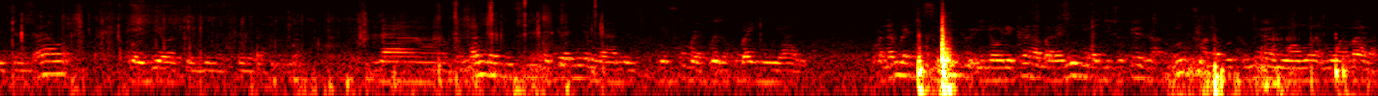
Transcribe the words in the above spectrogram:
mitandao kuwaibia watu wengine fedha na namna jinsi ilivyokuwa nyie mna mifumo ya kuweza kubaini hali, kwa namna jinsi hivyo inaonekana mara nyingi inajitokeza mtu anapotumia muamala.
